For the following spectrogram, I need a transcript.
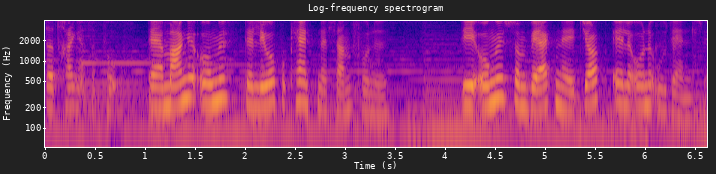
der trænger sig på. Der er mange unge, der lever på kanten af samfundet. Det er unge, som hverken er i job eller under uddannelse.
